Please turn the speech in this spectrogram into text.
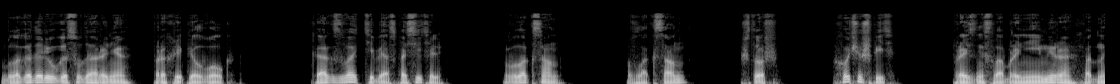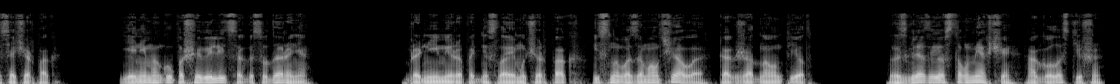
«Благодарю, государыня», — прохрипел волк. «Как звать тебя, спаситель?» «Влаксан». «Влаксан? Что ж, хочешь пить?» — произнесла Бронеемира, поднося черпак. «Я не могу пошевелиться, государыня». Бронеемира поднесла ему черпак и снова замолчала, как жадно он пьет. Взгляд ее стал мягче, а голос тише.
